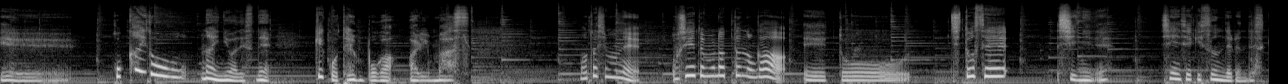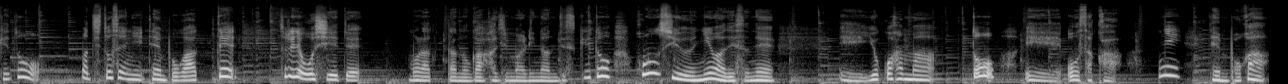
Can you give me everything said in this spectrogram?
えー北海道内にはですね、結構店舗があります。私もね、教えてもらったのが、えっ、と、千歳市にね、親戚住んでるんですけど、まあ、千歳に店舗があって、それで教えてもらったのが始まりなんですけど、本州にはですね、えー横浜と、えー大阪に店舗が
